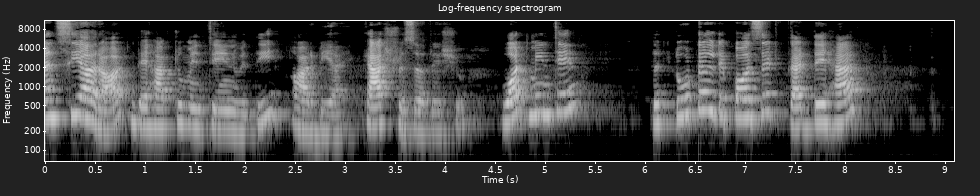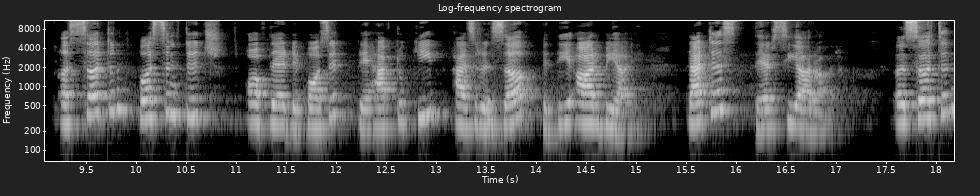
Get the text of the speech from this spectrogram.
and CRR they have to maintain with the RBI, cash reserve ratio. What maintain? The total deposit that they have a certain percentage of their deposit they have to keep as reserve with the RBI. That is their CRR. A certain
